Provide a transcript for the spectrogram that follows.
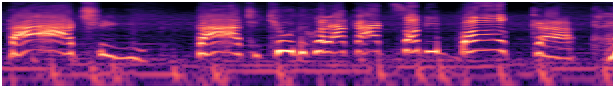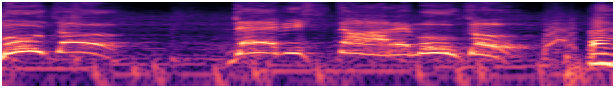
taci, taci, chiudi quella cazzo di bocca. Muto! Devi stare muto! Eh,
